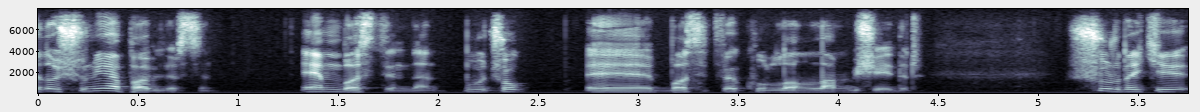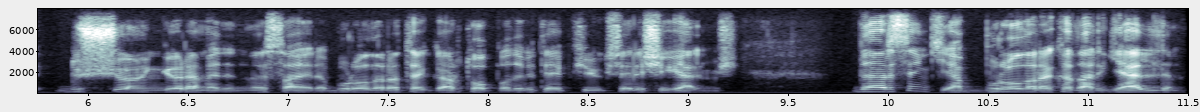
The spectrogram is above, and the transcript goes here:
ya da şunu yapabilirsin. En basitinden. Bu çok e, basit ve kullanılan bir şeydir. Şuradaki düşüşü öngöremedin vesaire. Buralara tekrar topladı. Bir tepki yükselişi gelmiş. Dersin ki ya buralara kadar geldim.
